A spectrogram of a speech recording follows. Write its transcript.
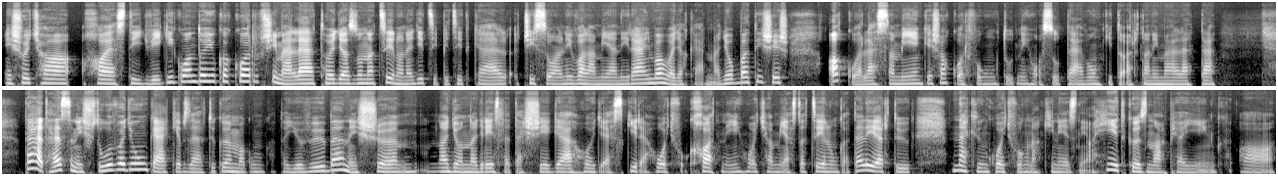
És hogyha ha ezt így végig gondoljuk, akkor simán lehet, hogy azon a célon egy icipicit kell csiszolni valamilyen irányba, vagy akár nagyobbat is, és akkor lesz a miénk, és akkor fogunk tudni hosszú távon kitartani mellette. Tehát ha ezen is túl vagyunk, elképzeltük önmagunkat a jövőben, és nagyon nagy részletességgel, hogy ez kire hogy fog hatni, hogyha mi ezt a célunkat elértük, nekünk hogy fognak kinézni a hétköznapjaink, a,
